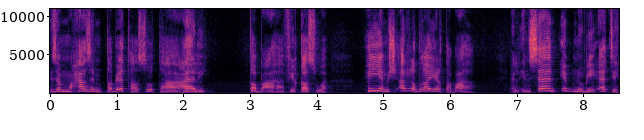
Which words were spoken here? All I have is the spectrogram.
إذا أم حازم طبيعتها صوتها عالي طبعها في قسوة هي مش قادرة تغير طبعها. الإنسان ابن بيئته.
